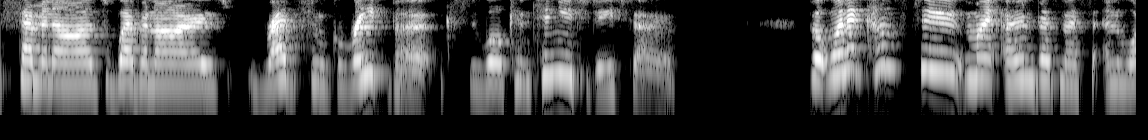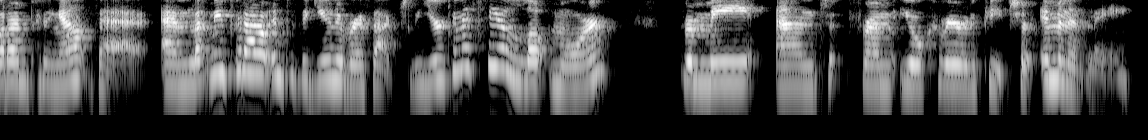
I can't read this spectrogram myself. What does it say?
seminars, webinars, read some great books, will continue to do so. But when it comes to my own business and what I'm putting out there, and let me put out into the universe, actually, you're going to see a lot more from me and from your career and future imminently.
